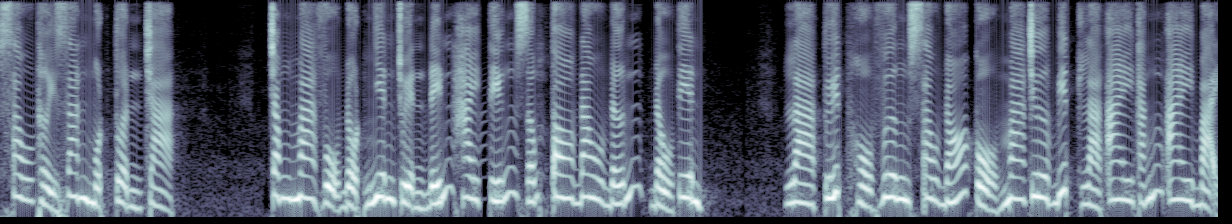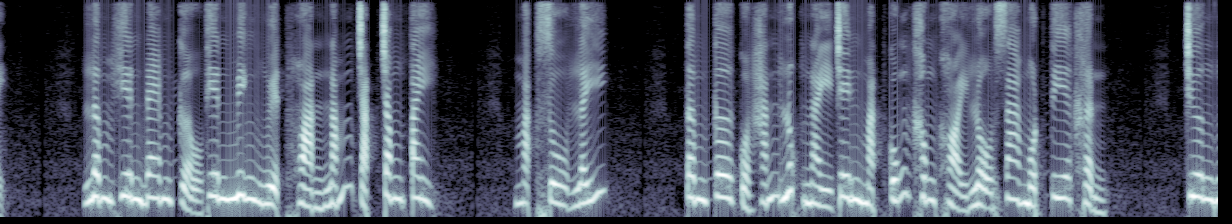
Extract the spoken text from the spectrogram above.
Sau thời gian một tuần trà. Trong ma vụ đột nhiên truyền đến hai tiếng giống to đau đớn đầu tiên. Là tuyết hồ vương sau đó cổ ma chưa biết là ai thắng ai bại. Lâm Hiên đem cửu thiên minh nguyệt hoàn nắm chặt trong tay. Mặc dù lấy tâm cơ của hắn lúc này trên mặt cũng không khỏi lộ ra một tia khẩn. Trương,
